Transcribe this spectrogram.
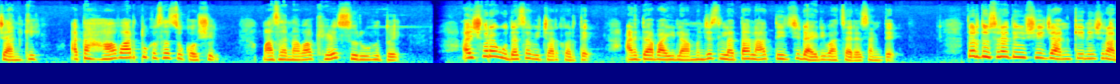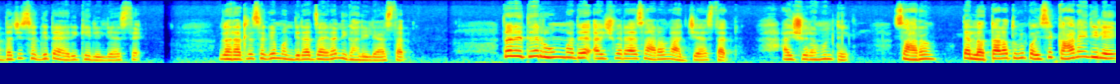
जानकी आता हा वार तू कसा चुकवशील? माझा नवा खेळ सुरू होतोय. ऐश्वर्या उद्याचा विचार करते आणि त्या बाईला म्हणजेच लताला तिची डायरी वाचायला सांगते. तर दुसऱ्या दिवशी जानकीने श्राद्धाची सगळी तयारी केलेली असते. घरातले सगळे मंदिरात जायला निघालेले असतात. तर इथे रूममध्ये ऐश्वर्या सारंग आजी असतात. ऐश्वर्या म्हणते सारंग त्या लताला तुम्ही पैसे का नाही दिले?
